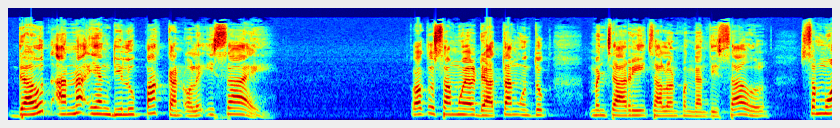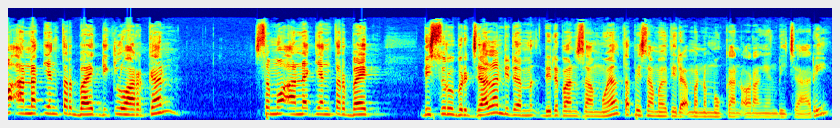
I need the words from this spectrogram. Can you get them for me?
Daud anak yang dilupakan oleh Isai. Waktu Samuel datang untuk mencari calon pengganti Saul, semua anak yang terbaik dikeluarkan, semua anak yang terbaik disuruh berjalan di depan Samuel, tapi Samuel tidak menemukan orang yang dicari.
